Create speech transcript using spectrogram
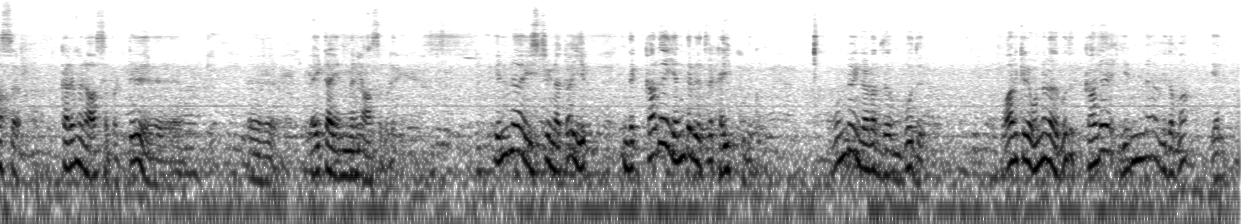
ஆசை கடமையில் ஆசைப்பட்டு லைட்டாக என் மேலேயும் ஆசைப்படுது. என்ன ஹிஸ்ட்ரினாக்கா எப் இந்த கதை எந்த விதத்தில் கை கொடுக்கும்? ஒன்றும் நடந்த போது வாழ்க்கையில் ஒன்றும் நடந்த போது கதை என்ன விதமாக ஹெல்ப்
